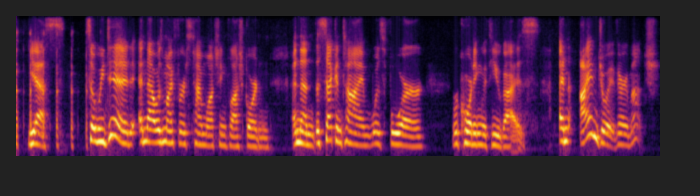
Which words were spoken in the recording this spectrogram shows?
yes. So we did, and that was my first time watching Flash Gordon. And then the second time was for recording with you guys. And I enjoy it very much.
